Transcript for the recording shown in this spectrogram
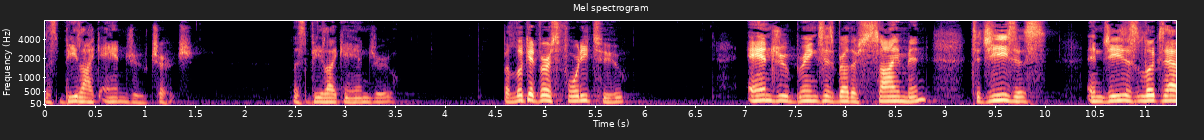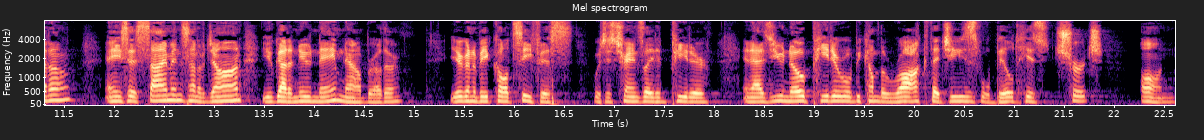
Let's be like Andrew, church. Let's be like Andrew. But look at verse 42. Andrew brings his brother Simon to Jesus, and Jesus looks at him and he says, Simon, son of John, you've got a new name now, brother. You're going to be called Cephas, which is translated Peter. And as you know, Peter will become the rock that Jesus will build his church on.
